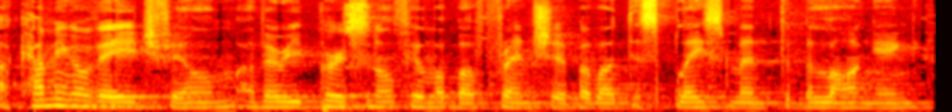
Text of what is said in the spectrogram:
a coming-of-age film, a very personal film about friendship, about displacement, the belonging.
